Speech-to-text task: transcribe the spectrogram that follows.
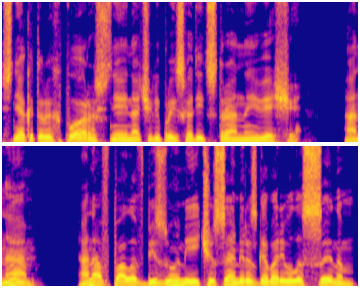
«С некоторых пор с ней начали происходить странные вещи. Она... она впала в безумие и часами разговаривала с сыном».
